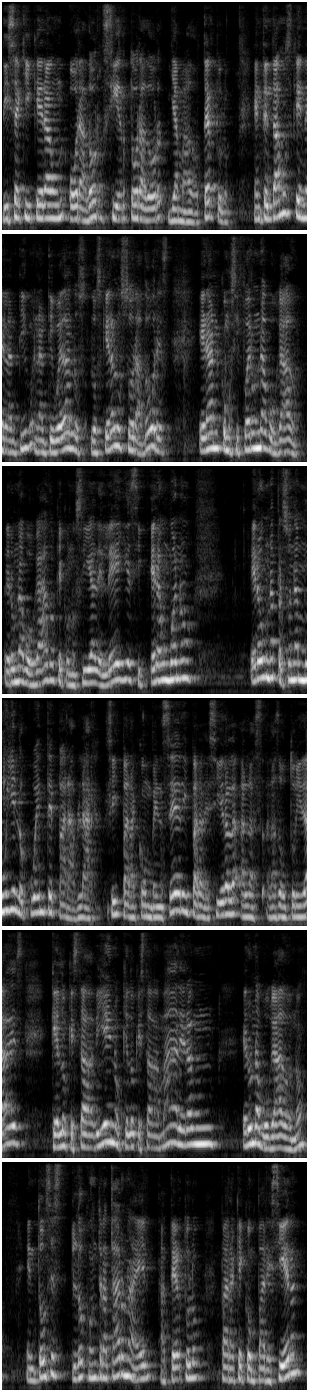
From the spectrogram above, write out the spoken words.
dice aquí que era un orador, cierto orador llamado Tértulo. Entendamos que en, el antiguo, en la antigüedad los, los que eran los oradores eran como si fuera un abogado, era un abogado que conocía de leyes y era un bueno, era una persona muy elocuente para hablar, ¿sí? para convencer y para decir a, las, autoridades qué es lo que estaba bien o qué es lo que estaba mal, era un, era un abogado, ¿no? Entonces lo contrataron a él, a Tértulo, para que comparecieran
